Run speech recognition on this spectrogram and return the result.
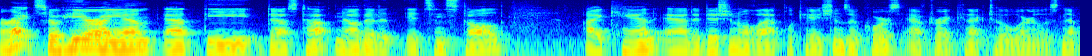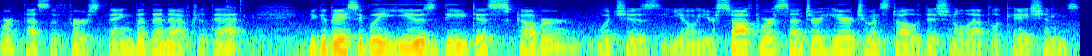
All right, so here I am at the desktop now that it's installed. I can add additional applications, of course, after I connect to a wireless network. That's the first thing, but then after that, you can basically use the Discover, which is you know your software center here to install additional applications.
